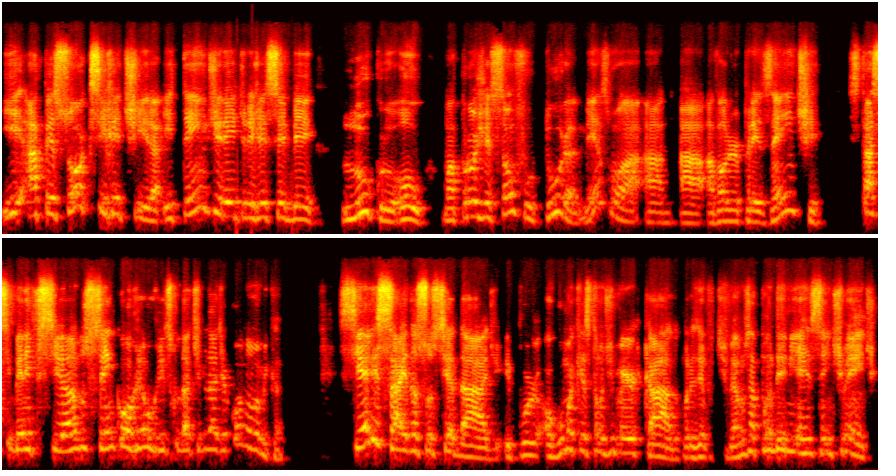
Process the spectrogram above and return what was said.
E a pessoa que se retira e tem o direito de receber lucro ou uma projeção futura, mesmo a, a, a valor presente, está se beneficiando sem correr o risco da atividade econômica. Se ele sai da sociedade e por alguma questão de mercado, por exemplo, tivemos a pandemia recentemente,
